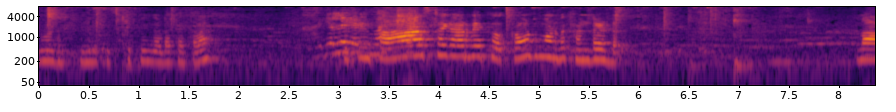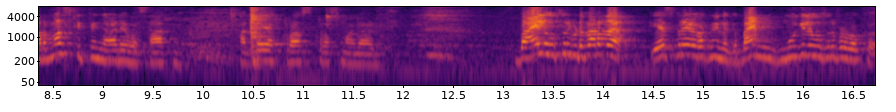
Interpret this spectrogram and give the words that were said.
ನೋಡ್ರಿ ಸ್ಕಿಪ್ಪಿಂಗ್ ಆಡಕತ್ತ ಫಾಸ್ಟ್ ಆಗಿ ಆಡ್ಬೇಕು ಕೌಂಟ್ ಮಾಡ್ಬೇಕು ಹಂಡ್ರೆಡ್ ನಾರ್ಮಲ್ ಸ್ಕಿಪ್ಪಿಂಗ್ ಆಡೇವ ಸಾಕು. ಅದೇ ಕ್ರಾಸ್ ಕ್ರಾಸ್ ಮಾಡಿ ಆಡ್ತಿ. ಬಾಯಲ್ಲಿ ಉಸಿರು ಬಿಡಬಾರ್ದ. ಎಸ್ ಬರೀ ಹೇಳ್ಬೇಕು ನಿನಗೆ. ಬಾಯಿ ಮೂಗಿಲೆ ಉಸಿರು ಬಿಡ್ಬೇಕು.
